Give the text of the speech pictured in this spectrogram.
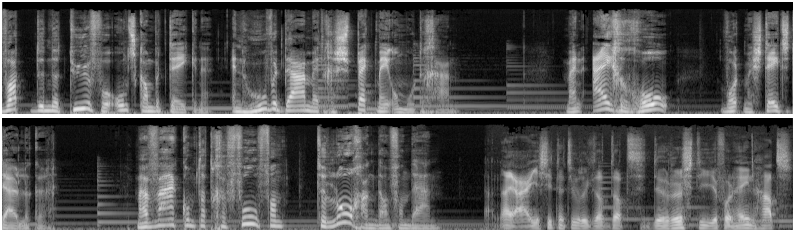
wat de natuur voor ons kan betekenen en hoe we daar met respect mee om moeten gaan. Mijn eigen rol wordt me steeds duidelijker. Maar waar komt dat gevoel van teloorgang dan vandaan? Nou ja, je ziet natuurlijk dat, dat de rust die je voorheen had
